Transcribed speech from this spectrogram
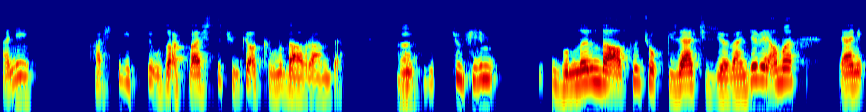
hani kaçtı gitti uzaklaştı çünkü akıllı davrandı. Evet. Bu, tüm film bunların da altını çok güzel çiziyor bence ve ama yani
